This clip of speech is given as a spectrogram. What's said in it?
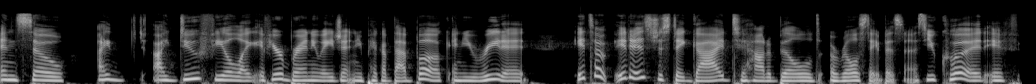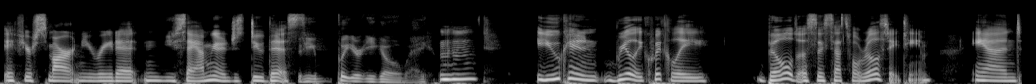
And so I I do feel like if you're a brand new agent and you pick up that book and you read it, it's a it is just a guide to how to build a real estate business. You could if if you're smart and you read it and you say I'm going to just do this. If you put your ego away, hmm you can really quickly build a successful real estate team. And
